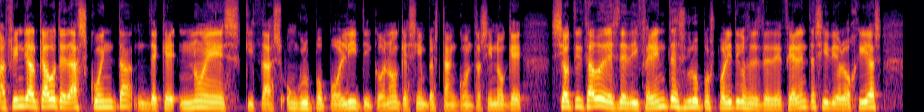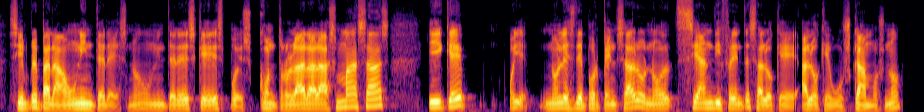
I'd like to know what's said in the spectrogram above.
al fin y al cabo te das cuenta de que no es quizás un grupo político ¿no? que siempre está en contra, sino que se ha utilizado desde diferentes grupos políticos, desde diferentes ideologías, siempre para un interés, ¿no? Un interés que es pues controlar a las masas y que, oye, no les dé por pensar o no sean diferentes a lo que, a lo que buscamos, ¿no?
